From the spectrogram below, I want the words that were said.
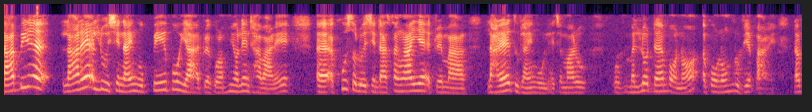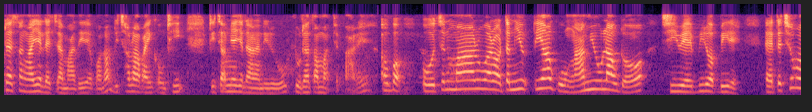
လာပြီးတဲ့လာတဲ့အလှရှင်တိုင်းကိုပေးဖို့ရအတွက်ကိုတော့မျှော်လင့်ထားပါတယ်အဲအခုဆိုလို့ရှရင်ဒါ15ရက်အတွင်းမှာလာတဲ့သူတိုင်းကိုလည်းကျမတို့ဟိုမလွတ်တမ်းပေါ့နော်အကုန်လုံးလှူပစ်ပါတယ်နောက်ထပ်15ရက်လည်းကြာပါသေးတယ်ပေါ့နော်ဒီ6လပိုင်းကုန်ထိဒီကြောင်မြတ်ရတနာတွေကိုလှူဒန်းသွားမှာဖြစ်ပါတယ်ဟုတ်ပေါ့ဟိုကျမတို့ကတော့တစ်မျိုးတစ်ယောက်ကို9မျိုးလောက်တော့ရည်ရွယ်ပြီးတော့ပေးတယ်အဲတချို့က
